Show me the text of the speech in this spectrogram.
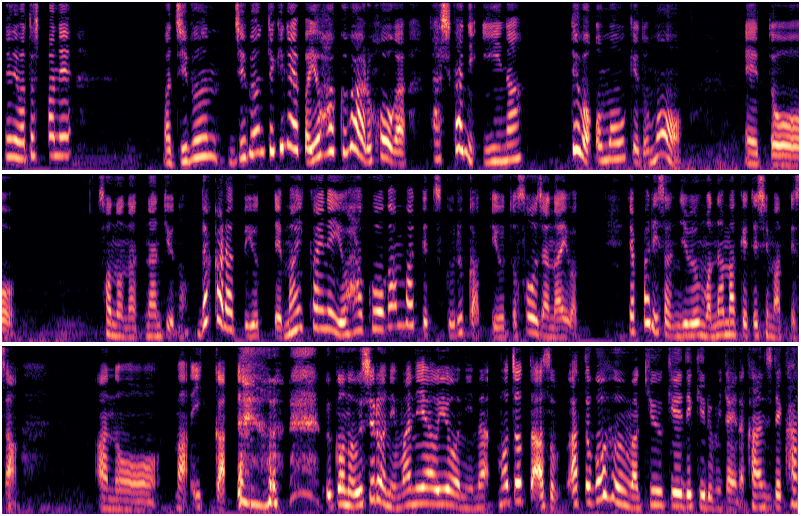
う。でね、私はね、まあ、自分、自分的にはやっぱ余白がある方が確かにいいなっては思うけども、えっ、ー、と、そのな、なんていうの？だからって言って毎回ね余白を頑張って作るかっていうとそうじゃないわ。やっぱりさ、自分も怠けてしまってさ、あのー、まあ、いっか、この後ろに間に合うようにな、もうちょっと遊ぶ、あと5分は休憩できるみたいな感じで考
